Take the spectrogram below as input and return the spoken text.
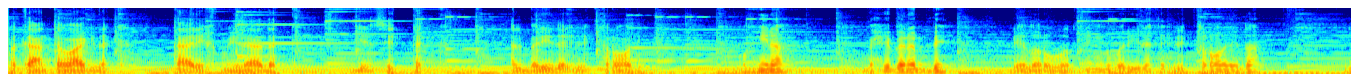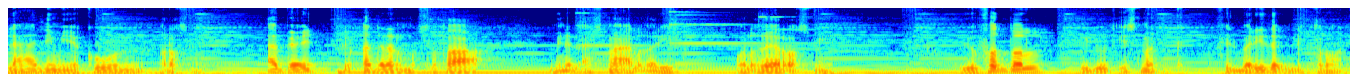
مكان تواجدك تاريخ ميلادك جنسيتك البريد الإلكتروني. وهنا بحب أنبه لضرورة. إنه بريدك الإلكتروني ده لازم يكون رسمي. أبعد بقدر المستطاع من الأسماء الغريبة والغير رسمية. ويفضل وجود اسمك في البريد الإلكتروني.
